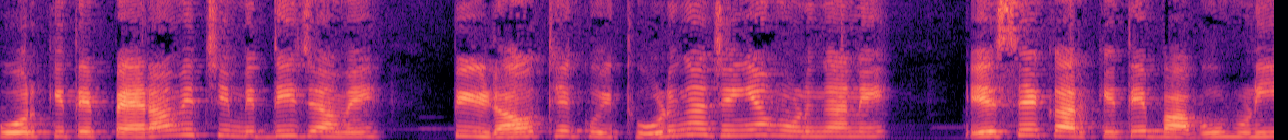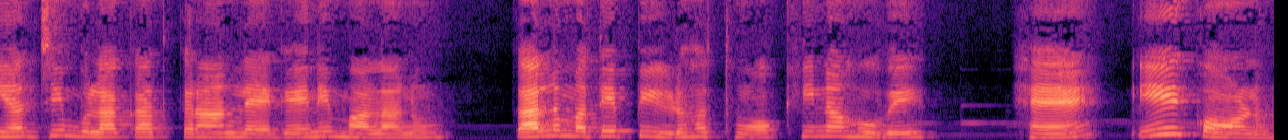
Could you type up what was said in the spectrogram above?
ਹੋਰ ਕਿਤੇ ਪੈਰਾਂ ਵਿੱਚ ਹੀ ਮਿੱਧੀ ਜਾਵੇ। ਭੀੜਾ ਉੱਥੇ ਕੋਈ ਥੋੜੀਆਂ ਜਈਆਂ ਹੋਣੀਆਂ ਨੇ। ਇਸੇ ਕਰਕੇ ਤੇ ਬਾਬੂ ਹੁਣੀ ਅੱਜ ਹੀ ਮੁਲਾਕਾਤ ਕਰਾਉਣ ਲੈ ਗਏ ਨੇ ਮਾਲਾ ਨੂੰ। ਕੱਲ ਮਤੇ ਭੀੜ ਹੱਥੋਂ ਔਖੀ ਨਾ ਹੋਵੇ। ਹੈ, ਇਹ ਕੌਣ?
